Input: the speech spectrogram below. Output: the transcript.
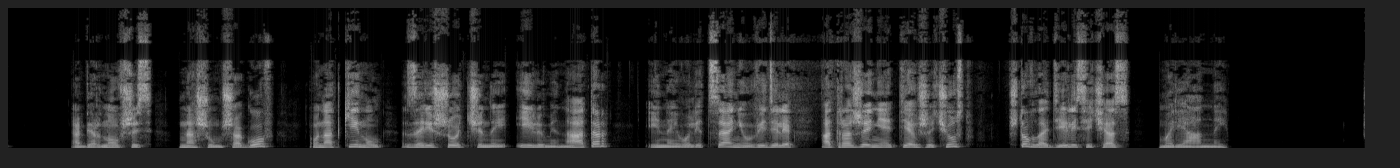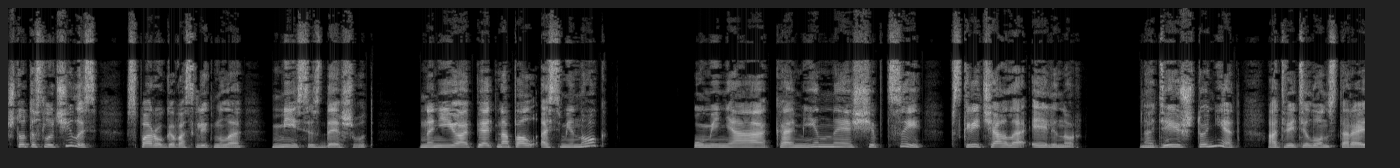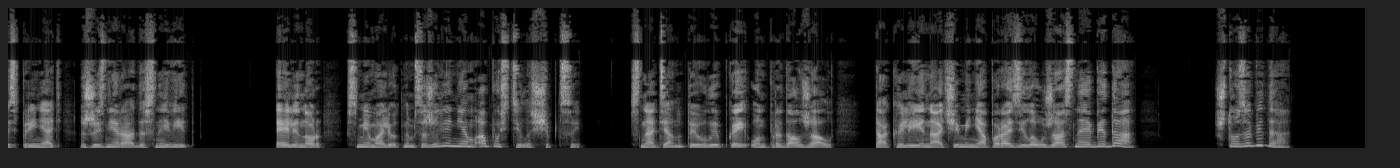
Обернувшись на шум шагов, он откинул зарешетченный иллюминатор, и на его лице они увидели отражение тех же чувств, что владели сейчас Марианной. «Что-то случилось?» — с порога воскликнула миссис Дэшвуд. «На нее опять напал осьминог?» «У меня каминные щипцы!» — вскричала Элинор. «Надеюсь, что нет», — ответил он, стараясь принять жизнерадостный вид. Элинор с мимолетным сожалением опустила щипцы. С натянутой улыбкой он продолжал. «Так или иначе, меня поразила ужасная беда». «Что за беда?»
